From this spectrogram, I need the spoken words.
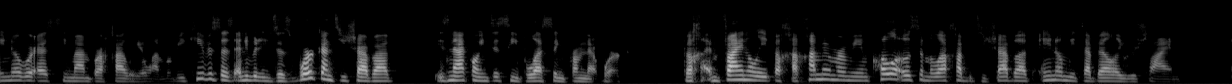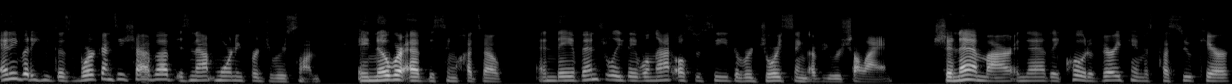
Einowhere as Siman Bracha Li'olam. Rabbi Akiva says anybody who does work on Tisha B'Av is not going to see blessing from that work. And finally, V'chachamim Ramim Kola Osa Malacha B'Tisha Eino Mitabel Yerushalayim anybody who does work on Tisha B'Av is not mourning for Jerusalem. A nowhere b'simchato. And they eventually, they will not also see the rejoicing of Yerushalayim. Shenemar, and then they quote a very famous pasuk here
